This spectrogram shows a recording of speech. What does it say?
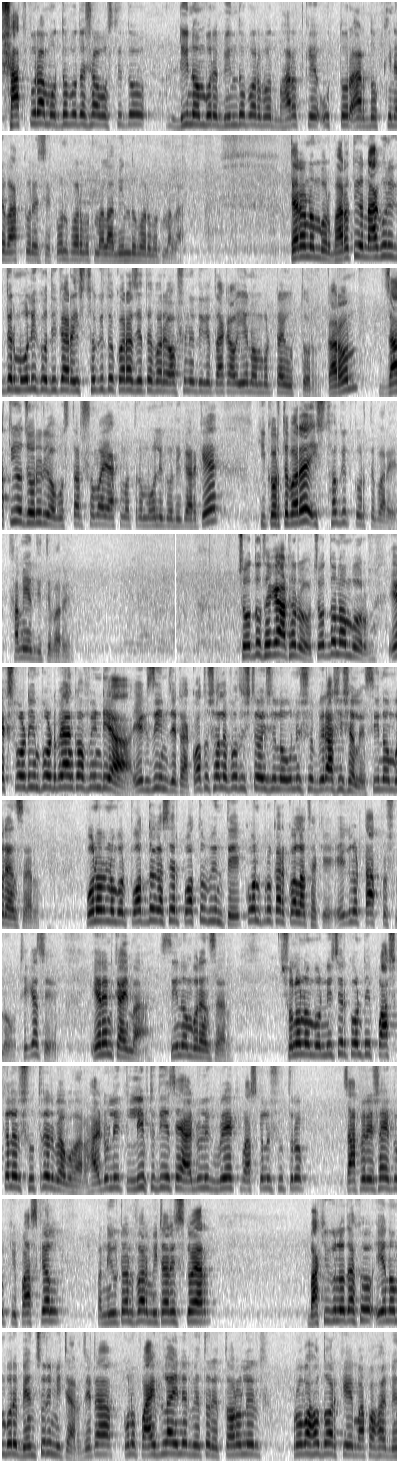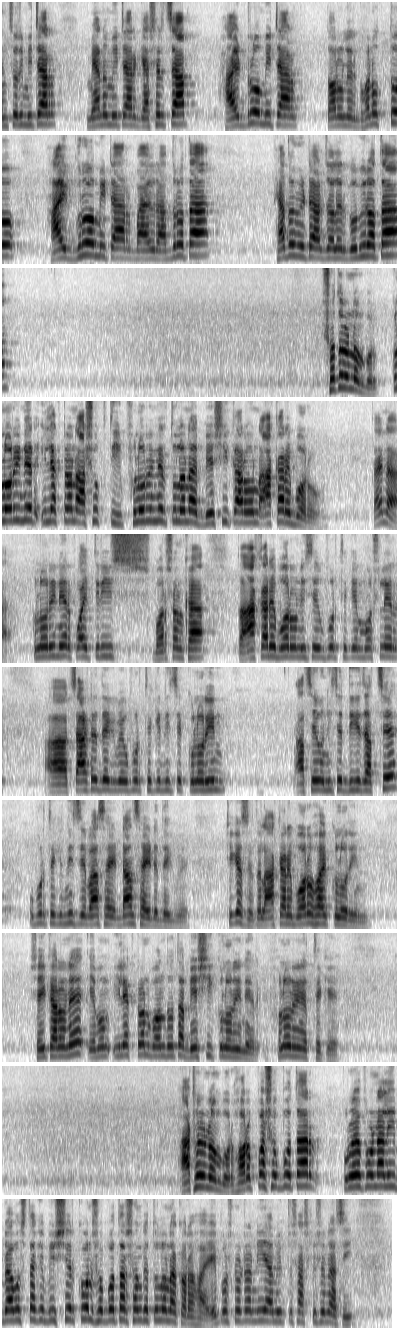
সাতপুরা মধ্যপ্রদেশে অবস্থিত ডি নম্বরে বিন্ধ্য পর্বত ভারতকে উত্তর আর দক্ষিণে ভাগ করেছে। কোন পর্বতমালা? বিন্দু পর্বতমালা। তেরো নম্বর, ভারতীয় নাগরিকদের মৌলিক অধিকার স্থগিত করা যেতে পারে। অপশনের দিকে তাকাও, এ নম্বরটাই উত্তর। কারণ জাতীয় জরুরি অবস্থার সময় একমাত্র মৌলিক অধিকারকে কি করতে পারে? স্থগিত করতে পারে, থামিয়ে দিতে পারে। চোদ্দ থেকে আঠেরো, চোদ্দ number export import bank of India EXIM যেটা, কত সালে প্রতিষ্ঠা হয়েছিল? উনিশশো বিরাশি সালে, সি নম্বর অ্যান্সার। পনেরো নম্বর, পদ্ম গাছের পত্রবৃন্তে কোন প্রকার কলা থাকে? এগুলো টাপ প্রশ্ন, ঠিক আছে? এরেন কাইমা, সি নম্বর অ্যান্সার। ষোলো নম্বর, নিচের কোনটি পাস্কালের সূত্রের ব্যবহার? হাইড্রোলিক লিফট দিয়েছে, হাইড্রোলিক ব্রেক, পাস্কালের সূত্র চাপের এসা একক কি পাস্কাল বা নিউটন পার মিটার স্কোয়ার। বাকিগুলো দেখো, এ নম্বরে বেঞ্চুরি মিটার যেটা কোনো পাইপ লাইনের ভেতরে তরলের প্রবাহ দরকে মাপা হয় বেঞ্চুরি মিটার ম্যানোমিটার, গ্যাসের চাপ হাইড্রোমিটার তরলের ঘনত্ব হাইগ্রোমিটার বায়ুর আর্দ্রতা ফ্যাদোমিটার জলের গভীরতা। সতেরো নম্বর, ক্লোরিনের ইলেকট্রন আসক্তি ফ্লোরিনের তুলনায় বেশি কারণ আকারে বড়। তাই না? ক্লোরিনের পঁয়ত্রিশ ভর সংখ্যা। তো আকারে বড়, নিচে উপর থেকে মশলের চার্টে দেখবে উপর থেকে নিচে ক্লোরিন আছে ও নিচের দিকে যাচ্ছে, উপর থেকে নিচে বা সাইড ডান সাইডে দেখবে। ঠিক আছে? তাহলে আকারে বড় হয় ক্লোরিন। সেই কারণে এবং ইলেকট্রন বন্ধতা বেশি ক্লোরিনের, ফ্লোরিনের থেকে। আঠেরো নম্বর, হরপ্পা সভ্যতার প্রয়োগ প্রণালী ব্যবস্থাকে বিশ্বের কোন সভ্যতার সঙ্গে তুলনা করা হয়? এই প্রশ্নটা নিয়ে আমি একটু সাসপিশনে আছি।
